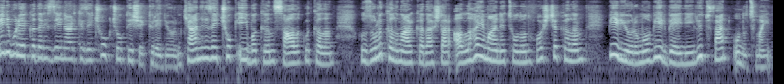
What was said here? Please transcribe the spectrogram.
Beni buraya kadar izleyen herkese çok çok teşekkür ediyorum. Kendinize çok iyi bakın, sağlıklı kalın, huzurlu kalın arkadaşlar. Allah'a emanet olun, hoşça kalın. Bir yorumu, bir beğeni lütfen unutmayın.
